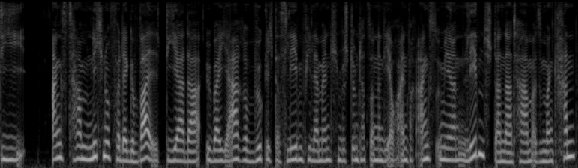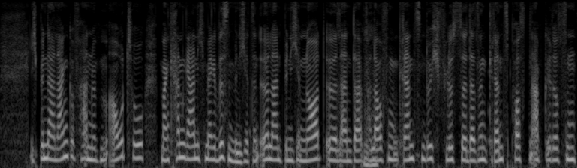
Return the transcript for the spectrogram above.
die Angst haben, nicht nur vor der Gewalt, die ja da über Jahre wirklich das Leben vieler Menschen bestimmt hat, sondern die auch einfach Angst um ihren Lebensstandard haben. Also man kann, ich bin da lang gefahren mit dem Auto, man kann gar nicht mehr wissen, bin ich jetzt in Irland, bin ich in Nordirland, da mhm. verlaufen Grenzen durch Flüsse, da sind Grenzposten abgerissen,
